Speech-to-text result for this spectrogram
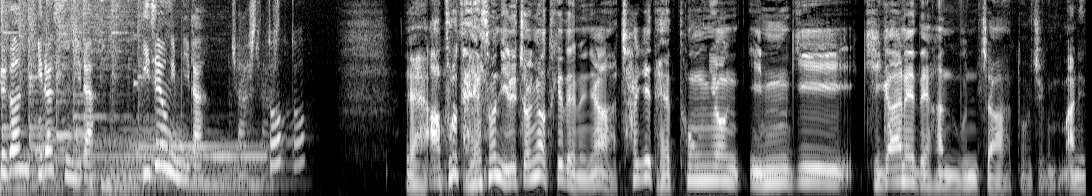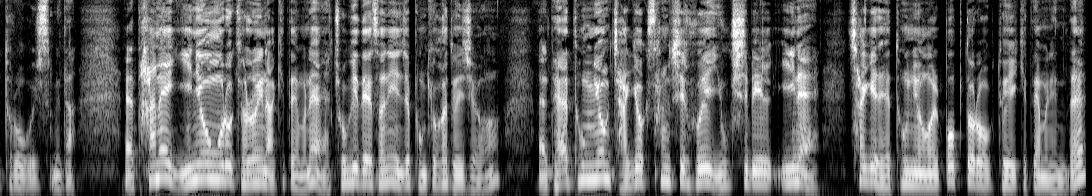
그건 이렇습니다. 이재용입니다. 예, 앞으로 대선 일정이 어떻게 되느냐. 차기 대통령 임기 기간에 대한 문자도 지금 많이 들어오고 있습니다. 예, 탄핵 인용으로 결론이 났기 때문에 조기 대선이 이제 본격화되죠. 예, 대통령 자격 상실 후에 60일 이내 차기 대통령을 뽑도록 돼 있기 때문인데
